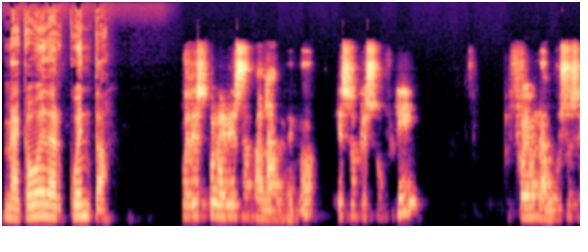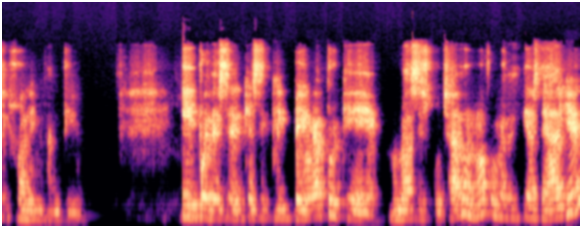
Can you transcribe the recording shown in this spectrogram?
me acabo de dar cuenta. Puedes poner esa palabra, ¿no? Eso que sufrí fue un abuso sexual infantil. Y puede ser que ese clip venga porque lo has escuchado, ¿no? Como decías de alguien,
